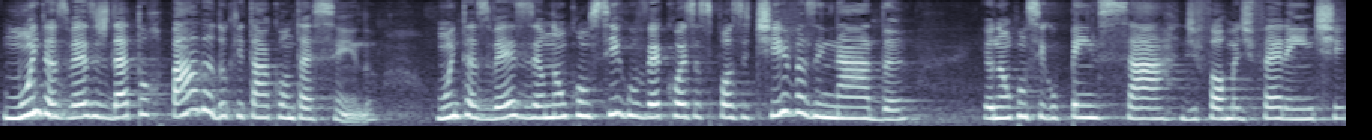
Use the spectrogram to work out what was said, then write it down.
muitas vezes deturpada do que está acontecendo. Muitas vezes eu não consigo ver coisas positivas em nada. Eu não consigo pensar de forma diferente,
